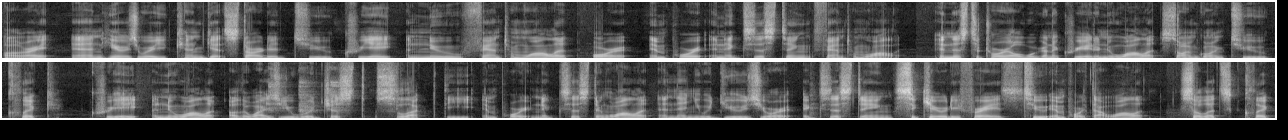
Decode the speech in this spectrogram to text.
All right, and here's where you can get started to create a new Phantom wallet or import an existing Phantom wallet. In this tutorial, we're going to create a new wallet. So I'm going to click create a new wallet. Otherwise, you would just select the import an existing wallet and then you would use your existing security phrase to import that wallet. So let's click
